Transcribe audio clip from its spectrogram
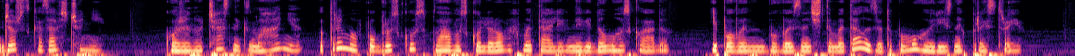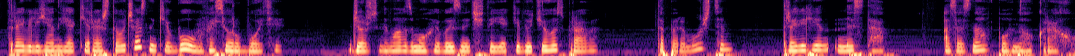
Джордж сказав, що ні. Кожен учасник змагання отримав по бруску сплаву з кольорових металів невідомого складу і повинен був визначити метали за допомогою різних пристроїв. Тревільян, як і решта учасників, був увесь у роботі. Джордж не мав змоги визначити, як ідуть його справи, та переможцем Тревільян не став, а зазнав повного краху.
